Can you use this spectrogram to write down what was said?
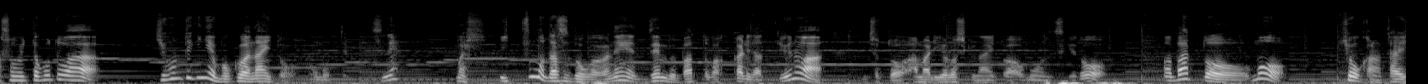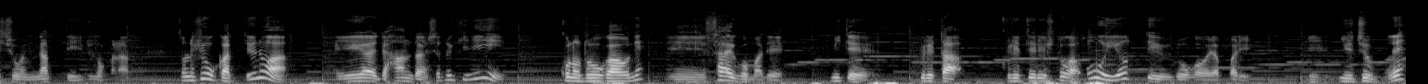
そういったことは基本的には僕はないと思ってるんですね。まあ、いつも出す動画がね、全部バッドばっかりだっていうのは、ちょっとあまりよろしくないとは思うんですけど、まあ、バッドも評価の対象になっているのかな。その評価っていうのは AI で判断したときに、この動画をね、えー、最後まで見てくれた、くれてる人が多いよっていう動画をやっぱり、えー、YouTube もね、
